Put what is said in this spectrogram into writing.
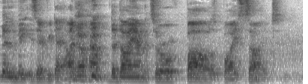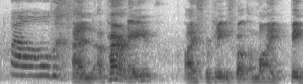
millimeters every day. I know how the diameter of bars by sight. Well, And apparently, I've completely forgot that my big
